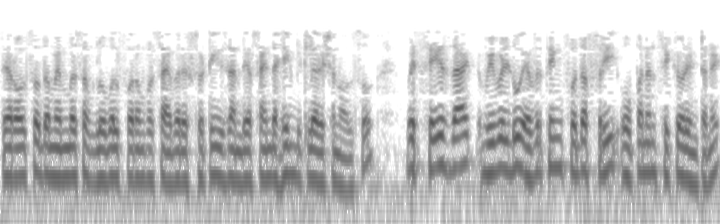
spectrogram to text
they are also the members of Global Forum for Cyber Expertise and they have signed the Hague Declaration also, which says that we will do everything for the free, open and secure internet.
